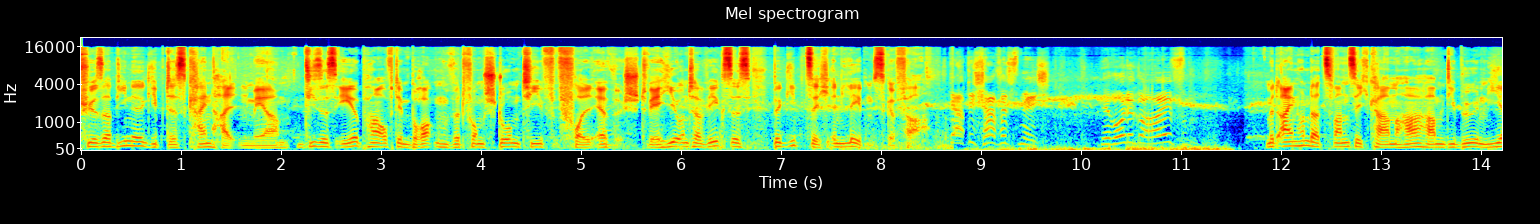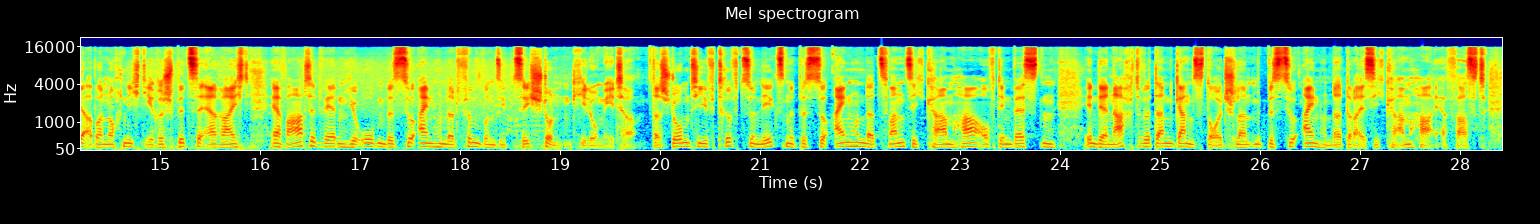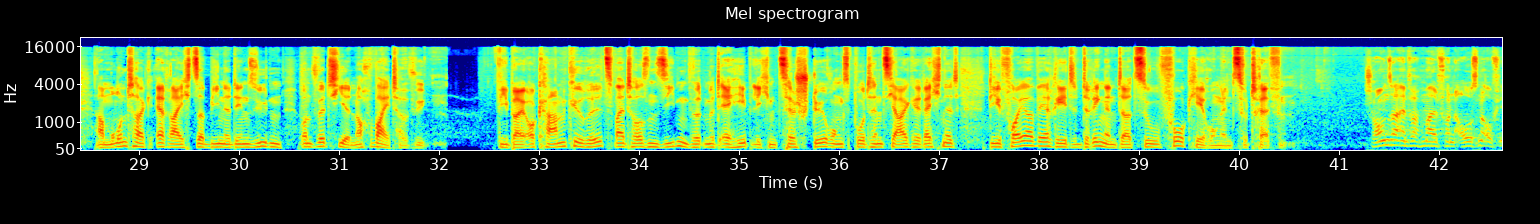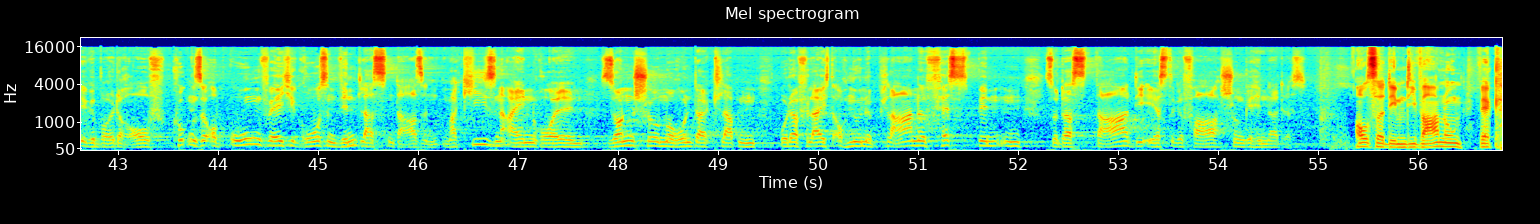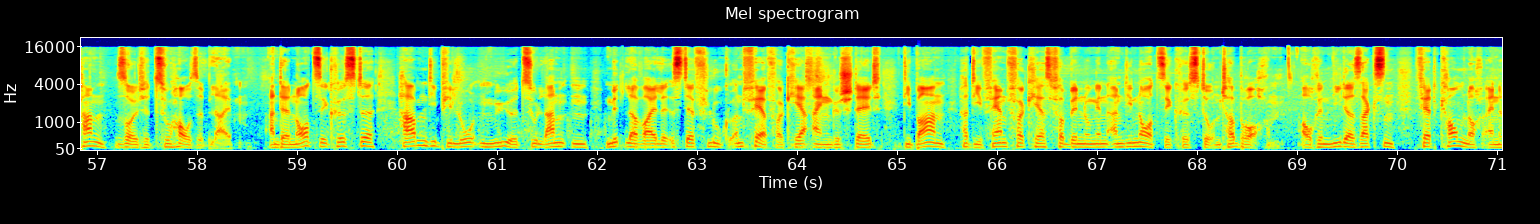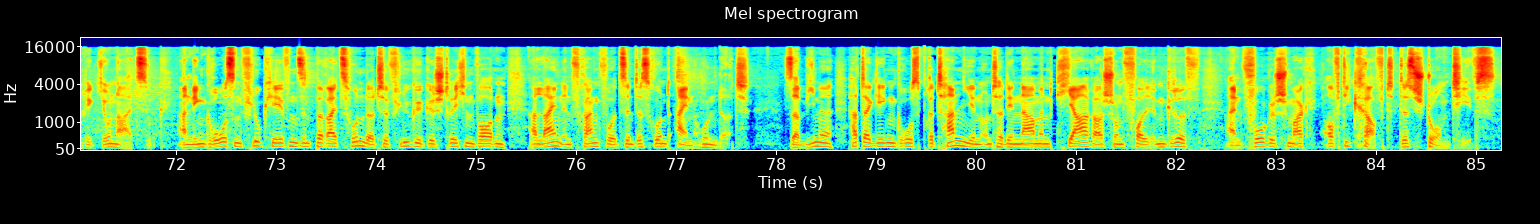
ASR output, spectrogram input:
Für Sabine gibt es kein Halten mehr. Dieses Ehepaar auf dem Brocken wird vom Sturmtief voll erwischt. Wer hier unterwegs ist, begibt sich in Lebensgefahr. Ich dachte, ich schaffe es nicht. Mir wurde geholfen. Mit 120 km/h haben die Böen hier aber noch nicht ihre Spitze erreicht. Erwartet werden hier oben bis zu 175 Stundenkilometer. Das Sturmtief trifft zunächst mit bis zu 120 km/h auf den Westen. In der Nacht wird dann ganz Deutschland mit bis zu 130 km/h erfasst. Am Montag erreicht Sabine den Süden und wird hier noch weiter wüten. Wie bei Orkan Kyrill 2007 wird mit erheblichem Zerstörungspotenzial gerechnet. Die Feuerwehr rät dringend dazu, Vorkehrungen zu treffen. Schauen Sie einfach mal von außen auf Ihr Gebäude rauf. Gucken Sie, ob irgendwelche großen Windlasten da sind. Markisen einrollen, Sonnenschirme runterklappen oder vielleicht auch nur eine Plane festbinden, sodass da die erste Gefahr schon gehindert ist. Außerdem die Warnung, wer kann, sollte zu Hause bleiben. An der Nordseeküste haben die Piloten Mühe zu landen. Mittlerweile ist der Flug- und Fährverkehr eingestellt. Die Bahn hat die Fernverkehrsverbindungen an die Nordseeküste unterbrochen. Auch in Niedersachsen fährt kaum noch ein Regionalzug. An den großen Flughäfen sind bereits hunderte Flüge gestrichen worden. Allein in Frankfurt sind es rund 100. Sabine hat dagegen Großbritannien unter dem Namen Chiara schon voll im Griff. Ein Vorgeschmack auf die Kraft des Sturmtiefs.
